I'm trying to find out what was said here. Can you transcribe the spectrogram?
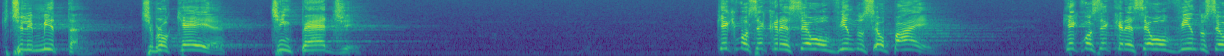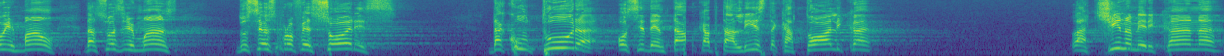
que te limita, te bloqueia, te impede. O que, que você cresceu ouvindo do seu pai? O que, que você cresceu ouvindo do seu irmão, das suas irmãs, dos seus professores, da cultura ocidental, capitalista, católica, latino-americana?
